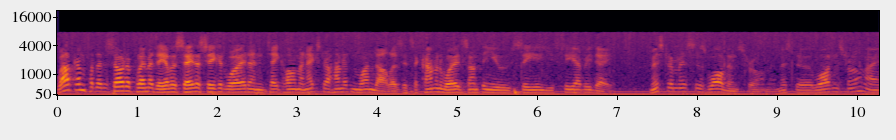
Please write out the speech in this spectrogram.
Welcome for the DeSoto Plymouth dealers. Say the secret word and take home an extra $101. It's a common word, something you see you see every day. Mr. and Mrs. Waldenstrom. And Mr. Waldenstrom, I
